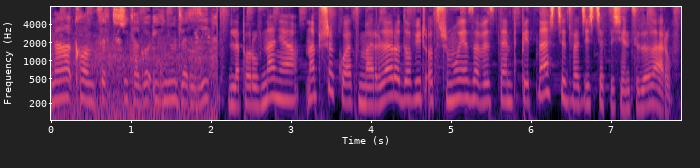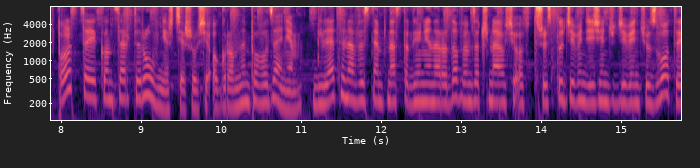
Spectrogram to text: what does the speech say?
na koncert w Chicago i w New Jersey. Dla porównania, na przykład Marla Rodowicz otrzymuje za występ 15-20 tysięcy dolarów. W Polsce jej koncerty również cieszą się ogromnym powodzeniem. Bilety na występ na Stadionie Narodowym zaczynają się od 399 zł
